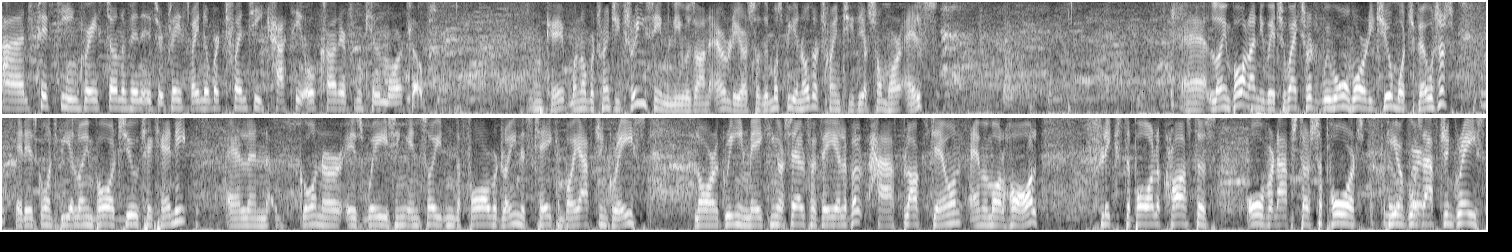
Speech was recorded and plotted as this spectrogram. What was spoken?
and 15 Grace Donovan is replaced by number 20 Kathy O'Connor from Kilmore Club. Okay, well, number 23 seemingly was on earlier, so there must be another 20 there somewhere else. Uh, line ball anyway to Wexford. We won't worry too much about it. It is going to be a line ball to Kilkenny. Ellen Gunner is waiting inside in the forward line. It's taken by Afton Grace. Laura Green making herself available. Half blocked down. Emma Mulhall flicks the ball across. There's overlaps their support. Here over. goes Afton Grace.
